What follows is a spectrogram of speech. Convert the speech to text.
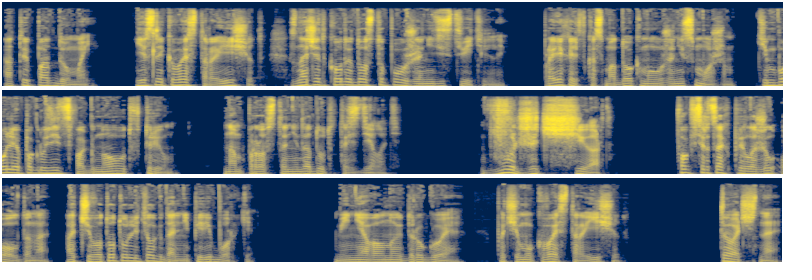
«А ты подумай. Если квестеры ищут, значит коды доступа уже недействительны. Проехать в космодок мы уже не сможем, тем более погрузить сфагноут в трюм. Нам просто не дадут это сделать». «Вот же черт!» Фок в сердцах приложил Олдена, отчего тот улетел к дальней переборке. «Меня волнует другое. Почему квестеры ищут?» «Точно!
